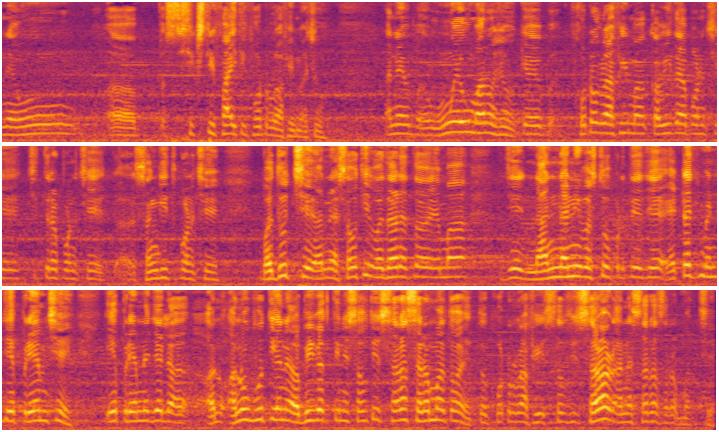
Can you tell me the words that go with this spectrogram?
અને હું સિક્સટી ફાઇવથી ફોટોગ્રાફીમાં છું. અને હું એવું માનું છું કે ફોટોગ્રાફીમાં કવિતા પણ છે, ચિત્ર પણ છે, સંગીત પણ છે, બધું જ છે. અને સૌથી વધારે તો એમાં જે નાની નાની વસ્તુઓ પ્રત્યે જે એટેચમેન્ટ જે પ્રેમ છે, એ પ્રેમને જે અનુભૂતિ અને અભિવ્યક્તિની સૌથી સરસ રમત હોય તો ફોટોગ્રાફી સૌથી સરળ અને સરસ રમત છે.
